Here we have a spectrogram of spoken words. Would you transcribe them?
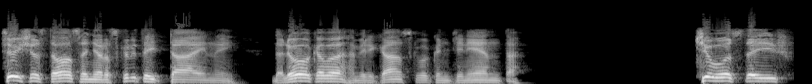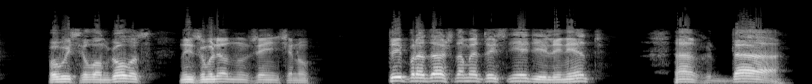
все еще оставался нераскрытой тайной далекого американского континента. «Чего стоишь?» — повысил он голос на изумленную женщину. «Ты продашь нам этой снеди или нет?» «Ах, да!»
